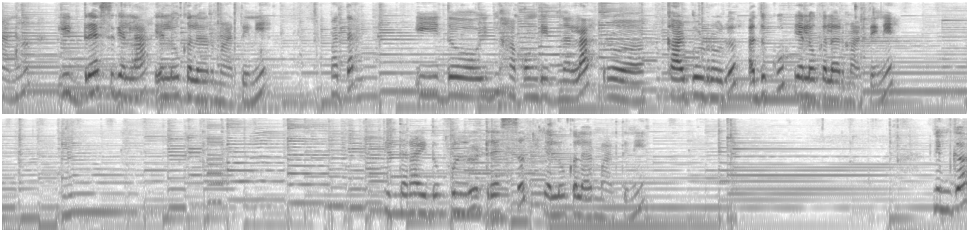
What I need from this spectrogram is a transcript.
ನಾನು ಈ ಡ್ರೆಸ್ಗೆಲ್ಲ ಯೆಲ್ಲೋ ಕಲರ್ ಮಾಡ್ತೀನಿ. ಮತ್ತು ಇದು ಇದನ್ನ ಹಾಕೊಂಡಿದ್ನಲ್ಲ ಕಾರ್ಡ್ಬೋರ್ಡ್ ರೋಲು ಅದಕ್ಕೂ ಯೆಲ್ಲೋ ಕಲರ್ ಮಾಡ್ತೀನಿ. ಈ ಥರ ಇದು ಫುಲ್ಲು ಡ್ರೆಸ್ ಯೆಲ್ಲೋ ಕಲರ್ ಮಾಡ್ತೀನಿ. ನಿಮ್ಗೆ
